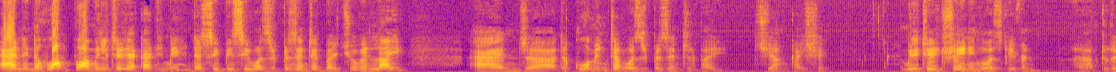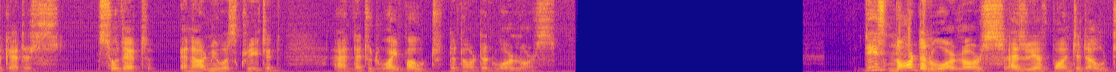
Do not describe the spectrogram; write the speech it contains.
And in the Whampoa Military Academy, the CPC was represented by Zhou Enlai and uh, the Kuomintang was represented by Chiang Kai-shek. Military training was given uh, to the cadres so that an army was created and that would wipe out the northern warlords. These northern warlords, as we have pointed out,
